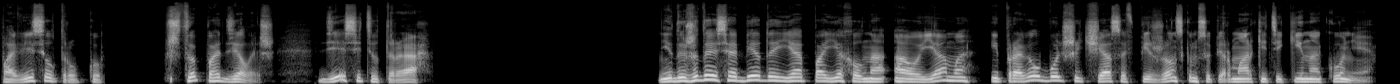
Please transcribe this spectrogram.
повесил трубку. «Что поделаешь, десять утра». Не дожидаясь обеда, я поехал на Аояма и провел больше часа в пижонском супермаркете Кинокуния.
